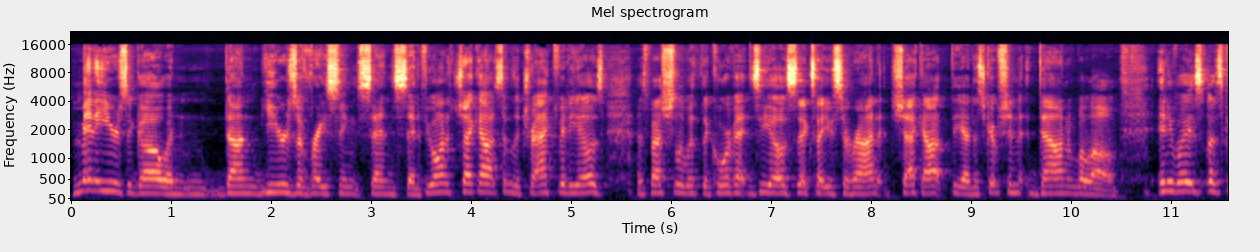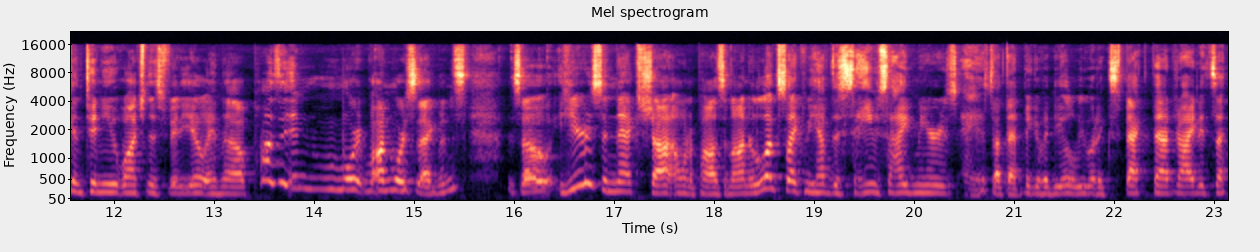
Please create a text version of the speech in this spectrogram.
many years ago and done years of racing since. And if you want to check out some of the track videos, especially with the Corvette Z06 I used to run, check out the uh, description down below. Anyways, let's continue watching this video and uh, pause it in more on more segments. So here's the next shot I want to pause it on. It looks like we have the same side mirrors. Hey, it's not that big of a deal. We would expect that, right? It's a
